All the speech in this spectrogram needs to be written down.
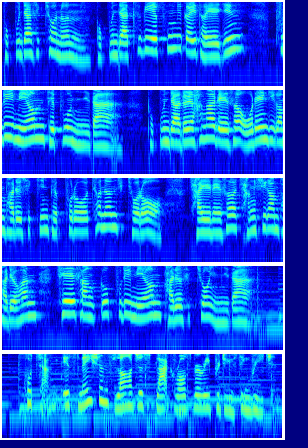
복분자 식초는 복분자 특유의 풍미까지 더해진 프리미엄 제품입니다. 복분자를 항아리에서 오랜 기간 발효시킨 100% 천연 식초로 자연에서 장시간 발효한 최상급 프리미엄 발효 식초입니다. Kochang is the nation's largest black raspberry producing region,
